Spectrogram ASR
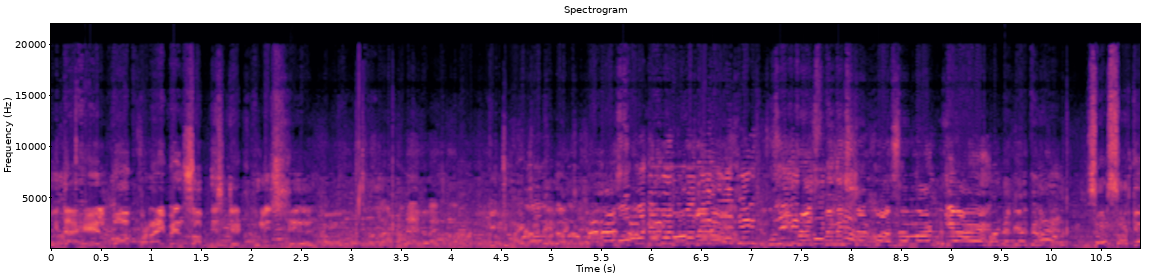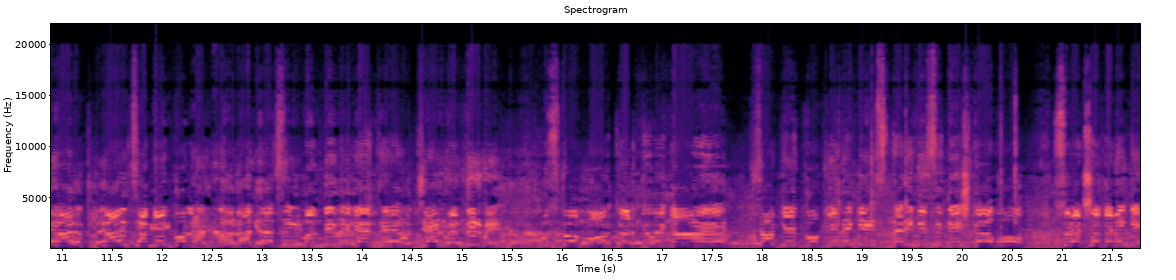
with the help of connivance of the state police. दादा साकेत डिफेंस मिनिस्टर को असम्मान किया है. कल को राजनाथ सिंह मंदिर में गए थे उज्जैन मंदिर में। उसको मॉक करते हुए कहा है साकेत गोखले ने कि इस तरीके से देश का वो सुरक्षा करेंगे।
